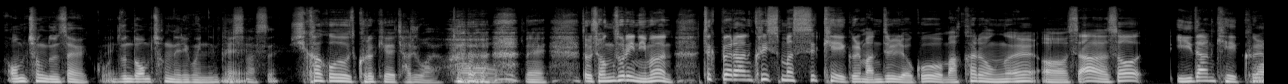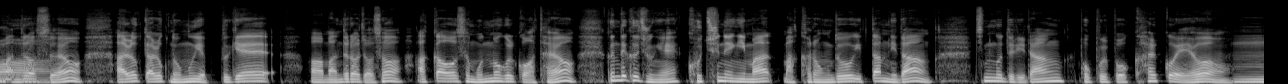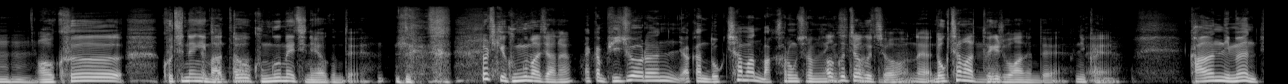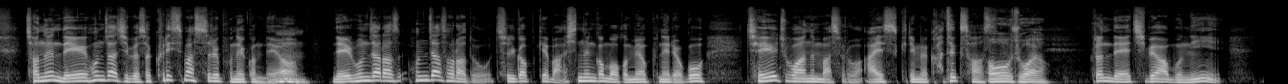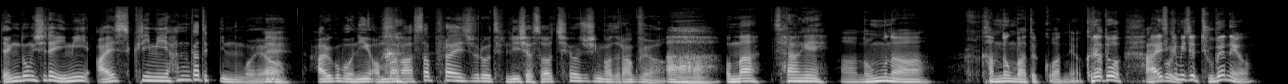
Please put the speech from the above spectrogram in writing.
엄청 눈 쌓여 있고 네. 눈도 엄청 내리고 있는 크리스마스. 시카고 그렇게 자주 와요. 어. 네. 또 정소리님은 특별한 크리스마스 케이크를 만들려고 마카롱을 어, 쌓아서 2단 케이크를 와. 만들었어요. 알록달록 너무 예쁘게 어, 만들어져서 아까워서 못 먹을 것 같아요. 근데 그 중에 고추냉이 맛 마카롱도 있답니다. 친구들이랑 복불복 할 거예요. 음. 어, 그 고추냉이 괜찮다. 맛도 궁금해지네요, 근데. 솔직히 궁금하지 않아요? 약간 비주얼은 약간 녹차 맛 마카롱처럼 생겼을 어, 그쵸, 것 그쵸. 네, 녹차 맛 네. 되게 좋아하는데. 그니까요. 네. 가은님은 저는 내일 혼자 집에서 크리스마스를 보낼 건데요. 음. 내일 혼자라 혼자서라도 즐겁게 맛있는 거 먹으며 보내려고 제일 좋아하는 맛으로 아이스크림을 가득 사왔어요. 어, 좋아요. 그런데 집에 와 보니 냉동실에 이미 아이스크림이 한가득 있는 거예요. 네. 알고 보니 엄마가 서프라이즈로 들리셔서 채워주신 거더라고요. 아, 엄마 사랑해. 아, 너무나 감동받을 것 같네요. 그래도 알고 아이스크림 이제 두 배네요.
